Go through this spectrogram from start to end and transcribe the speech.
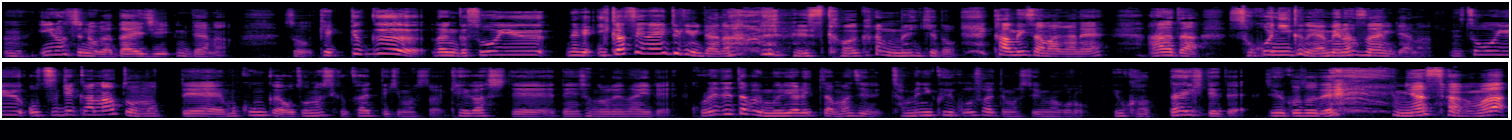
うん、命のが大事、みたいな。そう、結局、なんかそういう、なんか行かせない時みたいな、あるじゃないですか。わかんないけど。神様がね、あなた、そこに行くのやめなさい、みたいな。そういうお告げかなと思って、もう今回おとなしく帰ってきました。怪我して、電車乗れないで。これで多分無理やり行ったらマジでサメに食い殺されてました、今頃。よかった、生きてて。ということで 皆さんは、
